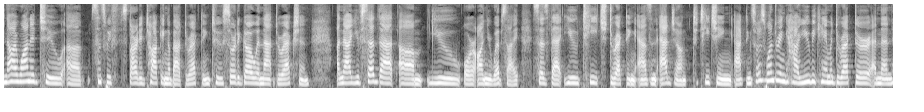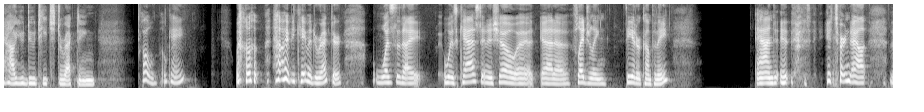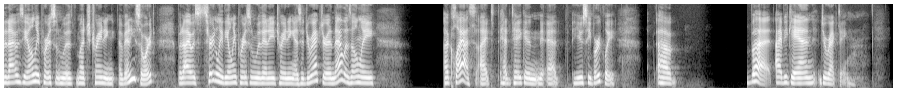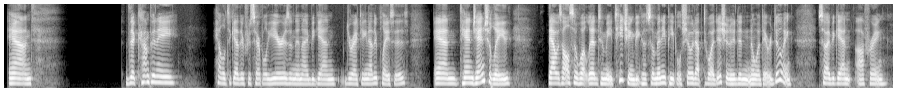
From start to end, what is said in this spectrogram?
Now, I wanted to, uh, since we've started talking about directing, to sort of go in that direction. Uh, now, you've said that um, you, or on your website, says that you teach directing as an adjunct to teaching acting. So I was wondering how you became a director and then how you do teach directing. Oh, okay. Well, how I became a director was that I was cast in a show at, at a fledgling theater company. And it, it turned out that I was the only person with much training of any sort, but I was certainly the only person with any training as a director. And that was only a class I had taken at UC Berkeley. Uh, but I began directing. And the company held together for several years, and then I began directing in other places. And tangentially, that was also what led to me teaching because so many people showed up to audition who didn't know what they were doing. So I began offering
